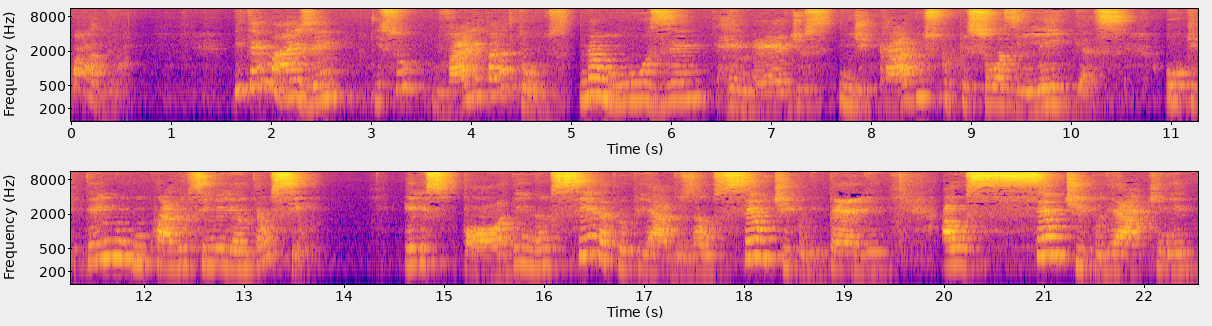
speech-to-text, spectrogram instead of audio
quadro. E tem mais, hein? Isso vale para todos. Não usem remédios indicados por pessoas leigas ou que tenham um quadro semelhante ao seu eles podem não ser apropriados ao seu tipo de pele, ao seu tipo de acne,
